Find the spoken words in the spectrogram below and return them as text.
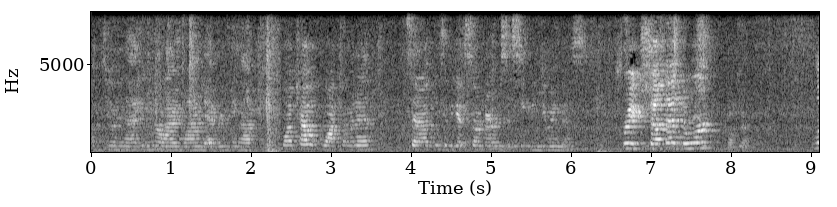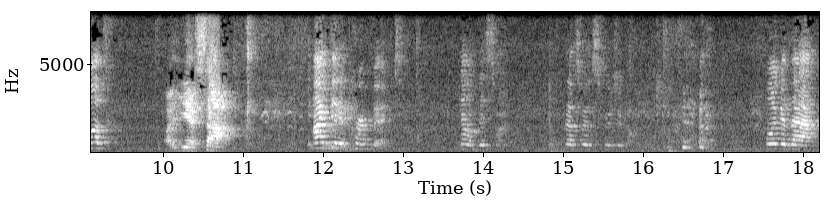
of doing that, even though I lined everything up. Watch out, watch, I'm gonna set up. He's gonna get so nervous to see me doing this. Rick, shut that door. Okay. Look, Uh, yeah, stop. I did it perfect. No, this one. That's where the screws are going. Look at that.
